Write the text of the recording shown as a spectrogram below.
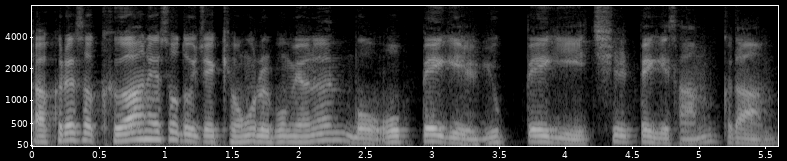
자, 그래서 그 안에서도 이제 경우를 보면은 뭐 5 빼기 1, 6 빼기 2, 7 빼기 3, 그 다음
